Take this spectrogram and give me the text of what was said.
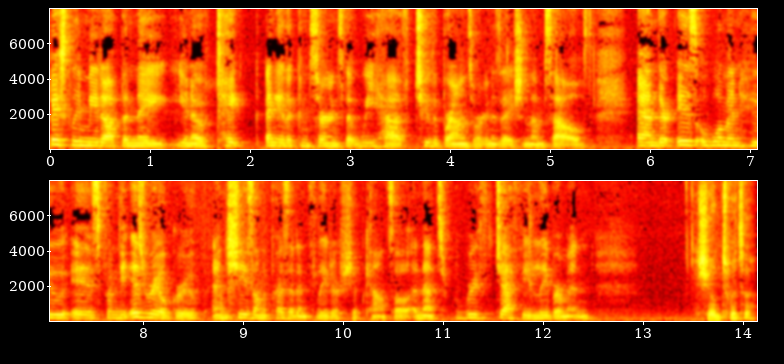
basically meet up and they, you know, take any of the concerns that we have to the Browns organization themselves. And there is a woman who is from the Israel group, and she's on the President's Leadership Council, and that's Ruth Jaffe Lieberman. Is she on Twitter?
